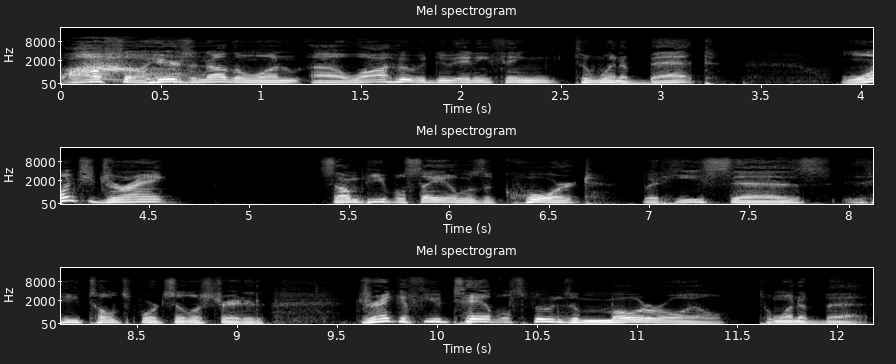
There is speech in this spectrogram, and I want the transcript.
Also, here's another one. Uh, Wahoo would do anything to win a bet. Once drank, some people say it was a quart, but he says, he told Sports Illustrated, drank a few tablespoons of motor oil to win a bet.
